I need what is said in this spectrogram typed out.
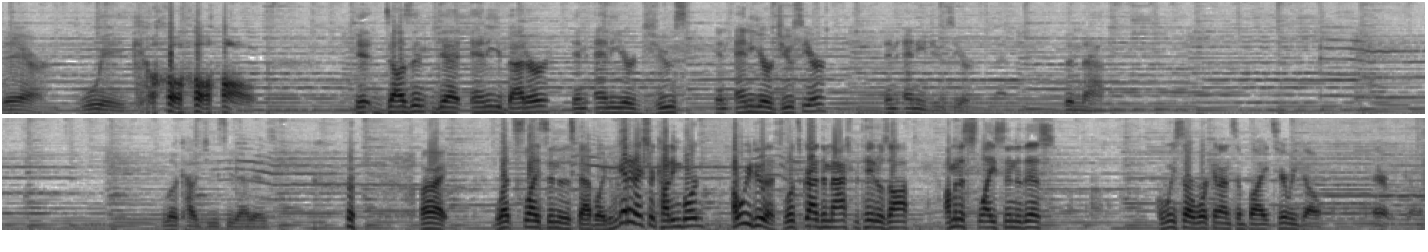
There we go. It doesn't get any better in any or juice in any or juicier in any juicier than that. Look how juicy that is. All right, let's slice into this bad boy. Do we got an extra cutting board? How about we do this? Let's grab the mashed potatoes off. I'm gonna slice into this. When we start working on some bites, here we go. There we go.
